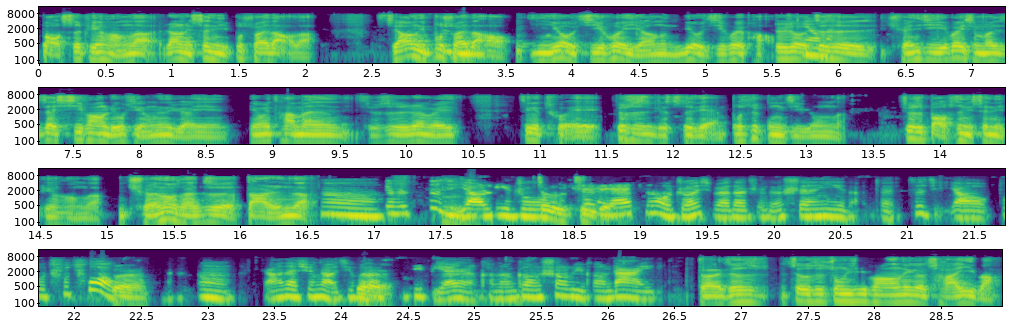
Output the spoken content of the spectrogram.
保持平衡的，让你身体不摔倒的。只要你不摔倒，你有机会赢，你有机会跑。所以说，这是拳击为什么在西方流行的原因，因为他们就是认为这个腿就是这个支点，不是攻击用的，就是保持你身体平衡的。你拳头才是打人的。嗯，就是自己要立住，这个区别这里还挺有哲学的这个深意的。对自己要不出错误，对嗯，然后再寻找机会来对攻击别人，可能更胜率更大一点。对，就是就是中西方那个差异吧？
